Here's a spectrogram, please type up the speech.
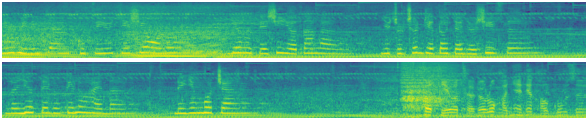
你为人家，估计有这些路，人家这些有胆量，有出身地当家有心思，人家铁路铁路害难，你养猫家。Trang có thể ở đó lúc hắn nhận thấy họ cũ sư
